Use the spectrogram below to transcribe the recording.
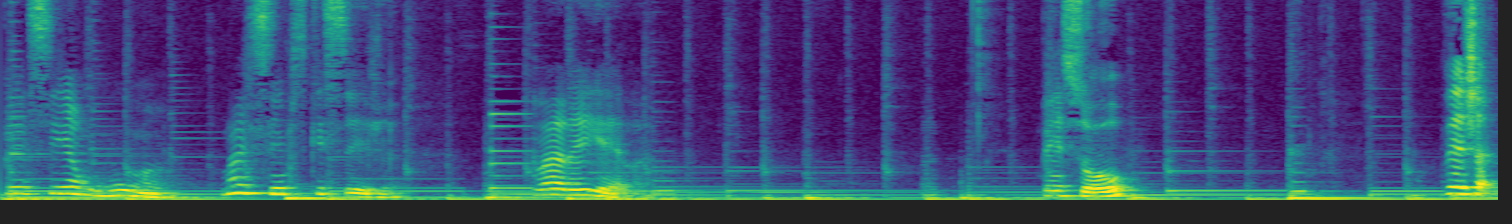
Pense em alguma, mais simples que seja. Clarei ela. Pensou? Veja,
